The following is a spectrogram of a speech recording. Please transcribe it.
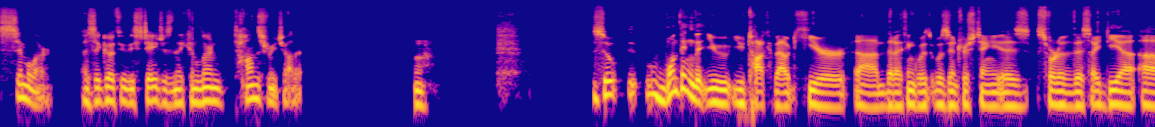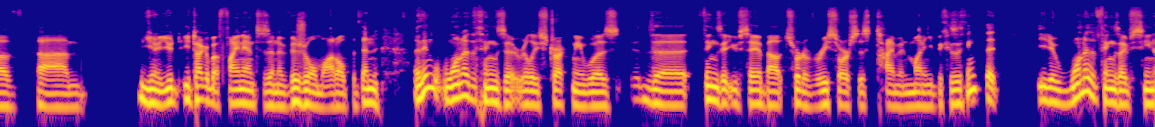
similar as they go through these stages, and they can learn tons from each other. So one thing that you you talk about here um, that I think was was interesting is sort of this idea of um, you know you, you talk about finances in a visual model, but then I think one of the things that really struck me was the things that you say about sort of resources, time, and money, because I think that you know one of the things I've seen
